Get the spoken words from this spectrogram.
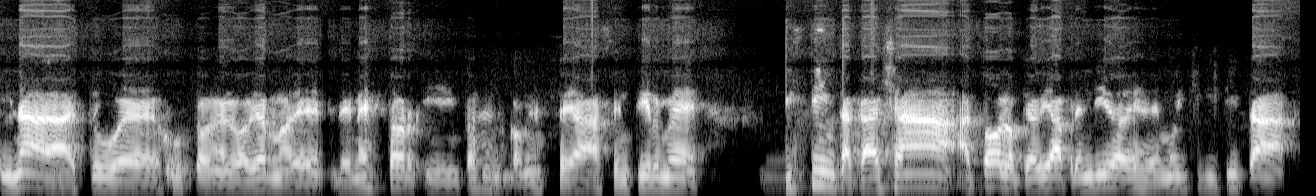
Y nada, estuve justo en el gobierno de, de Néstor y entonces comencé a sentirme distinta acá ya a todo lo que había aprendido desde muy chiquitita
